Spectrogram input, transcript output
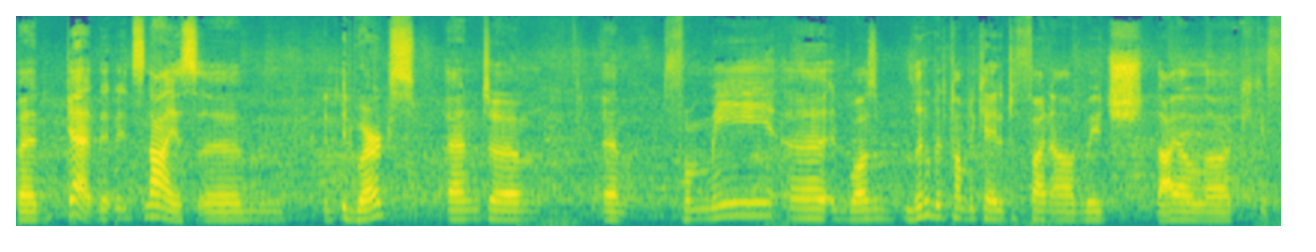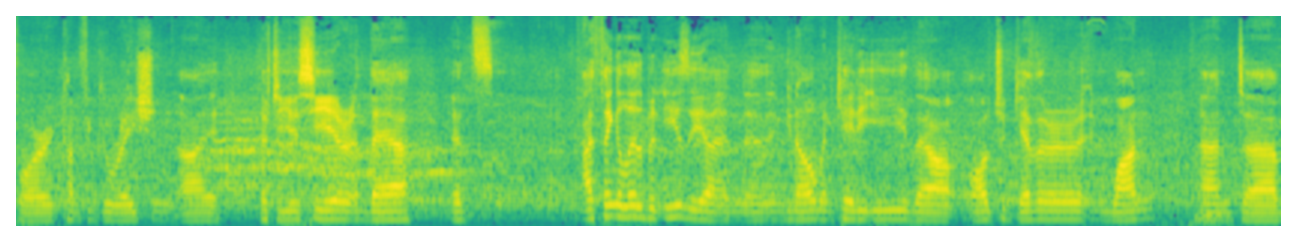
but yeah, it, it's nice. Um, it, it works, and um, um, for me, uh, it was a little bit complicated to find out which dialog for configuration I have to use here and there. It's I think a little bit easier in, in GNOME and KDE. They are all together in one. And um,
